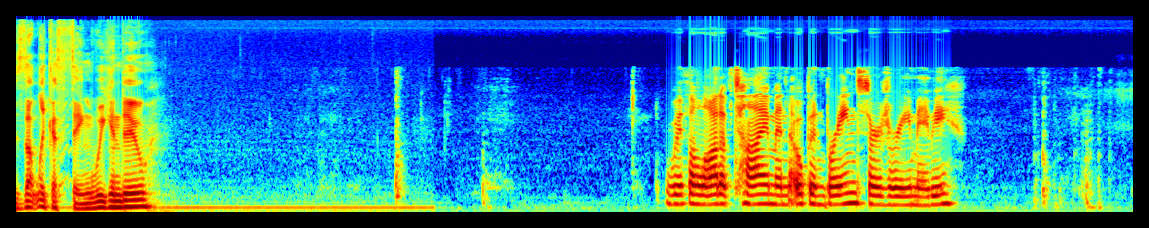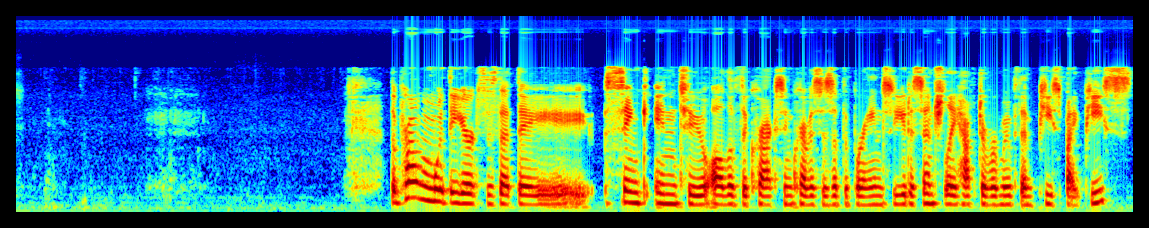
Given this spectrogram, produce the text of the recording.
is that like a thing we can do With a lot of time and open brain surgery, maybe. The problem with the Yeerks is that they sink into all of the cracks and crevices of the brain, so you'd essentially have to remove them piece by piece.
